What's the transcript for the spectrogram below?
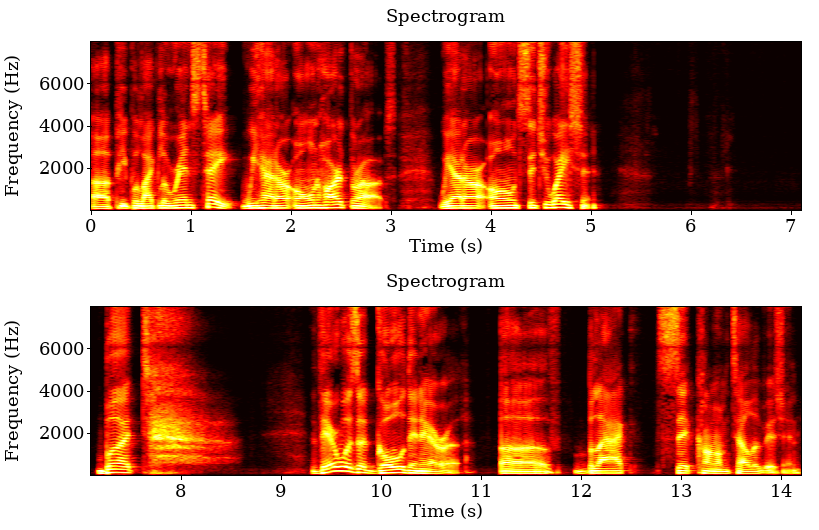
uh, people like Larenz Tate. We had our own heartthrobs. We had our own situation. But there was a golden era of black sitcom television,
